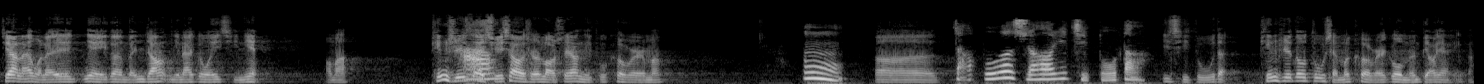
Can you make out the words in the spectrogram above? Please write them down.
接下来我来念一段文章，你来跟我一起念，好吗？平时在学校的时候，老师让你读课文吗？嗯，呃，早读的时候一起读的，一起读的。平时都读什么课文？给我们表演一个。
